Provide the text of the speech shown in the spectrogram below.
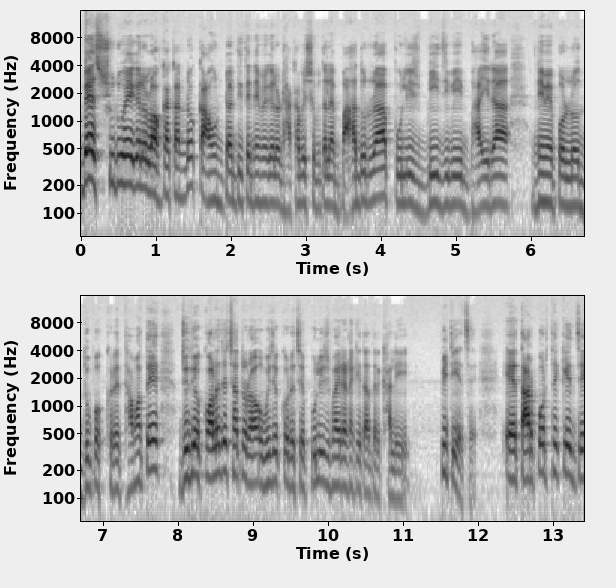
বেশ, শুরু হয়ে গেল লঙ্কাকাণ্ড। কাউন্টার দিতে নেমে গেল ঢাকা বিশ্ববিদ্যালয়ের বাহাদুররা। পুলিশ, বিজিবি ভাইরা নেমে পড়ল দুপক্ষরে থামাতে। যদিও কলেজের ছাত্ররা অভিযোগ করেছে, পুলিশ ভাইরা নাকি তাদের খালি পিটিয়েছে। এ, তারপর থেকে যে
